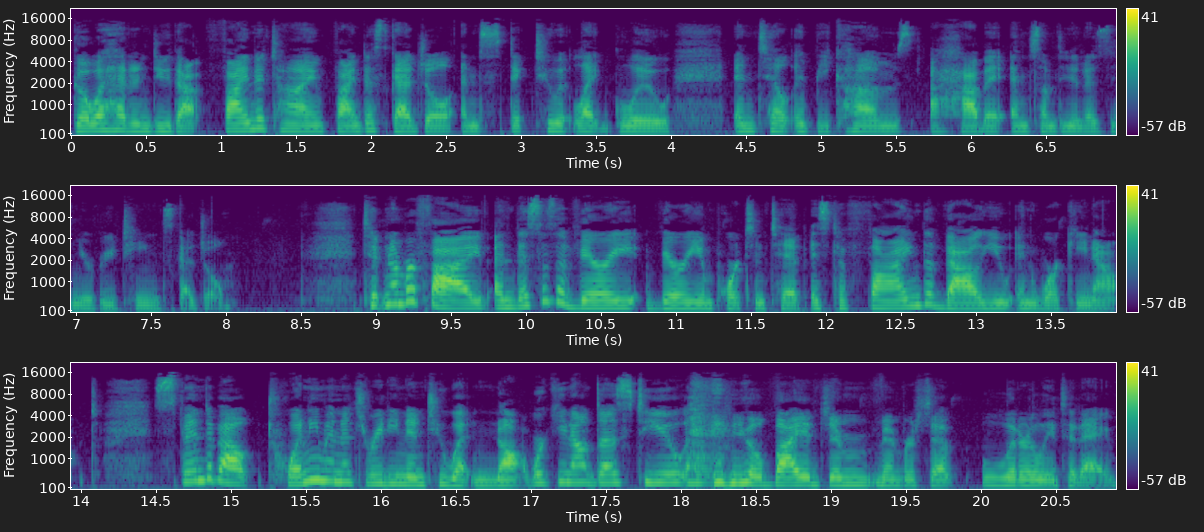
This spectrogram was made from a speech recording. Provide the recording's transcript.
go ahead and do that. Find a time, find a schedule, and stick to it like glue until it becomes a habit and something that is in your routine schedule. Tip number five, and this is a very, very important tip, is to find the value in working out. Spend about 20 minutes reading into what not working out does to you, and you'll buy a gym membership literally today.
